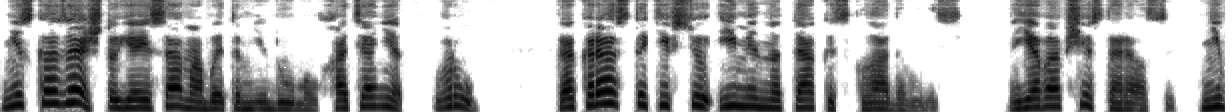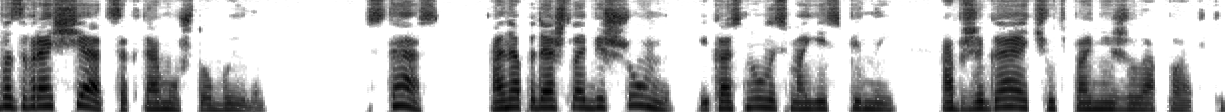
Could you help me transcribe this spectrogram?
Не сказать, что я и сам об этом не думал, хотя нет, вру. Как раз-таки все именно так и складывалось. Я вообще старался не возвращаться к тому, что было. «Стас!» Она подошла бесшумно и коснулась моей спины, обжигая чуть пониже лопатки.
